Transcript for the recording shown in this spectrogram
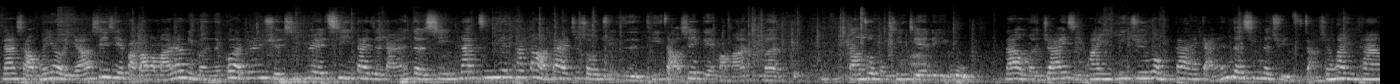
那小朋友也要谢谢爸爸妈妈，让你们能够来这边学习乐器，带着感恩的心。那今天他刚好带来这首曲子，提早献给妈妈你们，当做母亲节礼物。那我们就要一起欢迎一军为我们带来感恩的心的曲子，掌声欢迎他。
